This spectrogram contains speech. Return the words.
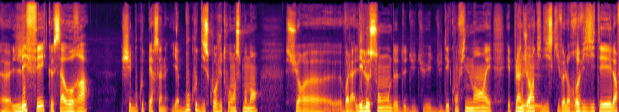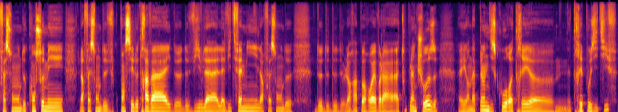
l'effet que ça aura chez beaucoup de personnes. Il y a beaucoup de discours, je trouve, en ce moment sur euh, voilà les leçons de, du, déconfinement et, plein de gens qui mmh. disent qu'ils veulent revisiter leur façon de consommer, leur façon de penser le travail, de, vivre la, vie de famille, leur façon de, de, leur rapport ouais, voilà, à, tout plein de choses. Et on a plein de discours très, euh, très positifs.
